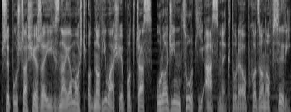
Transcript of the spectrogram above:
Przypuszcza się, że ich znajomość odnowiła się podczas urodzin córki Asmy, które obchodzono w Syrii.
